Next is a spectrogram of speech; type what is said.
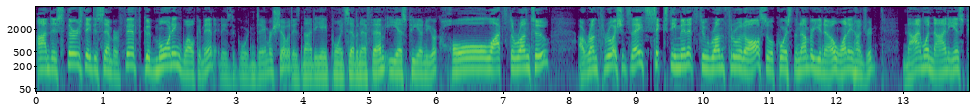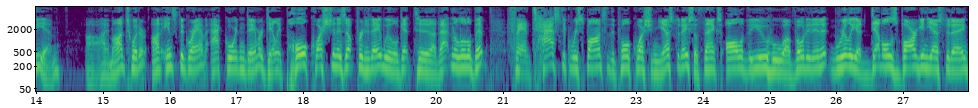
on this Thursday, December 5th. Good morning. Welcome in. It is the Gordon Damer Show. It is 98.7 FM, ESPN New York. Whole lots to run to. A run through, I should say. 60 minutes to run through it all. So, of course, the number you know, 1 800 919 ESPN. Uh, I'm on Twitter, on Instagram, at Gordon Damer. Daily poll question is up for today. We will get to uh, that in a little bit. Fantastic response to the poll question yesterday. So thanks all of you who uh, voted in it. Really a devil's bargain yesterday,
